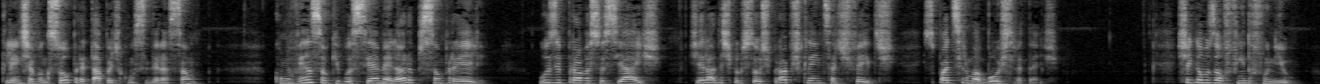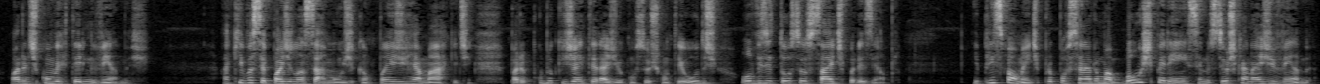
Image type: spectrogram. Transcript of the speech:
Cliente avançou para a etapa de consideração? Convença-o que você é a melhor opção para ele. Use provas sociais, geradas pelos seus próprios clientes satisfeitos. Isso pode ser uma boa estratégia. Chegamos ao fim do funil. Hora de converter em vendas. Aqui você pode lançar mãos de campanhas de remarketing para o público que já interagiu com seus conteúdos ou visitou seu site, por exemplo e principalmente proporcionar uma boa experiência nos seus canais de venda,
